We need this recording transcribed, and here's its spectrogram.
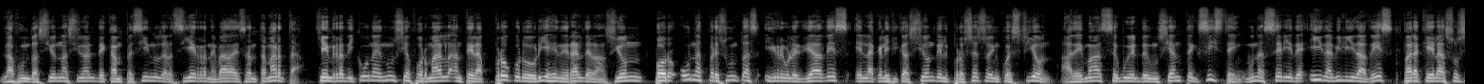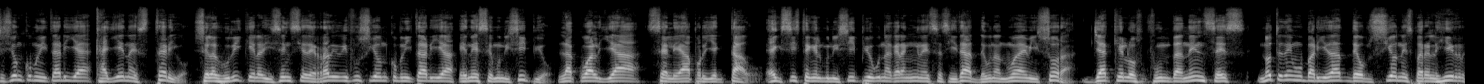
la Fundación Nacional de Campesinos de la Sierra Nevada de Santa Marta, quien radicó una denuncia formal ante la Procuraduría General de la Nación por unas presuntas irregularidades en la calificación del proceso en cuestión. Además, según el denunciante, existen una serie de inhabilidades para que la Asociación Comunitaria Cayena Estéreo se le adjudique la licencia de radiodifusión comunitaria en ese municipio, la cual ya se le ha proyectado. Existe en el municipio una gran necesidad de una nueva emisora, ya que los fundanenses no tenemos variedad de opciones para elegir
